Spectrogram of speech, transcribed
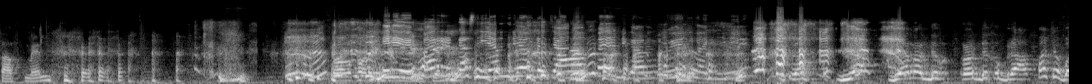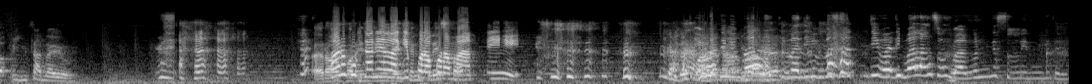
tough man? Ih, investigation- Farin kasihan dia udah capek digangguin lagi. Dia dia ronde ronde keberapa coba pingsan ayo? Baru bukannya lagi pura-pura mati. Tiba-tiba, tiba-tiba, tiba-tiba langsung bangun ngeselin gitu.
